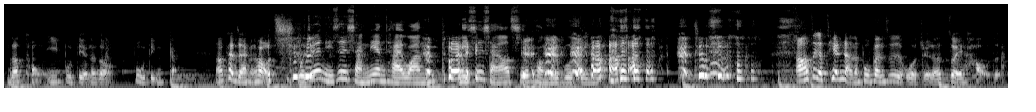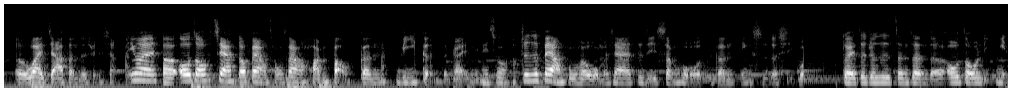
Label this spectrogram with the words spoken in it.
你知道统一布丁那种布丁感。然后看起来很好吃。我觉得你是想念台湾，你是想要吃统一布丁，就是。然后这个天然的部分是我觉得最好的额外加分的选项，因为呃欧洲现在都非常崇尚环保跟 vegan 的概念，没错，就是非常符合我们现在自己生活跟饮食的习惯。对，这就是真正的欧洲理念。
